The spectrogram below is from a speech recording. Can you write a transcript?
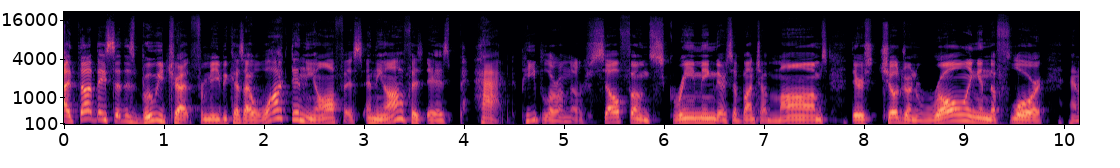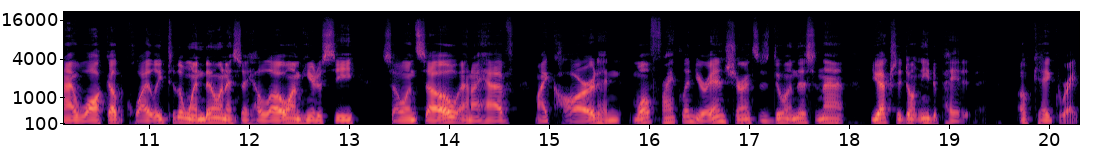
I thought they said this booby trap for me because I walked in the office and the office is packed. People are on their cell phones screaming. There's a bunch of moms. There's children rolling in the floor. And I walk up quietly to the window and I say, Hello, I'm here to see so and so. And I have my card. And well, Franklin, your insurance is doing this and that. You actually don't need to pay today. Okay, great.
